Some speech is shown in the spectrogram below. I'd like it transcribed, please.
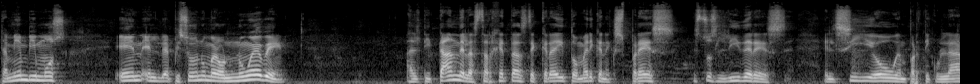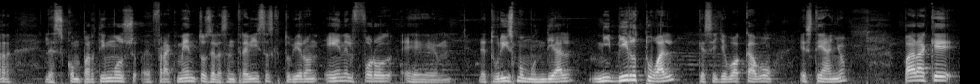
También vimos en el episodio número 9 al titán de las tarjetas de crédito American Express, estos líderes el CEO en particular, les compartimos eh, fragmentos de las entrevistas que tuvieron en el foro eh, de turismo mundial, ni virtual, que se llevó a cabo este año, para que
